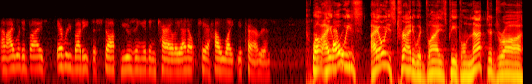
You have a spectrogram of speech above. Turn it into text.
And I would advise everybody to stop using it entirely. I don't care how light your car is. Well, oh, I that be- always I always try to advise people not to draw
